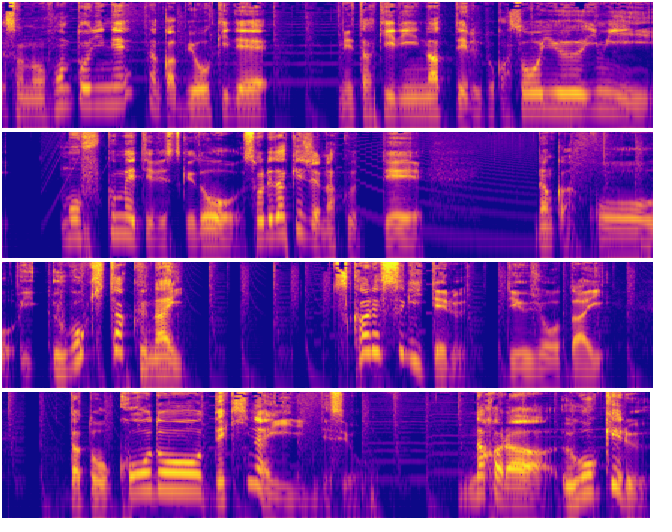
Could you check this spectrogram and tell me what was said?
その本当にねなんか病気で寝たきりになっているとかそういう意味も含めてですけどそれだけじゃなくってなんかこう動きたくない疲れすぎてるっていう状態だと行動できないんですよ。だから動ける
